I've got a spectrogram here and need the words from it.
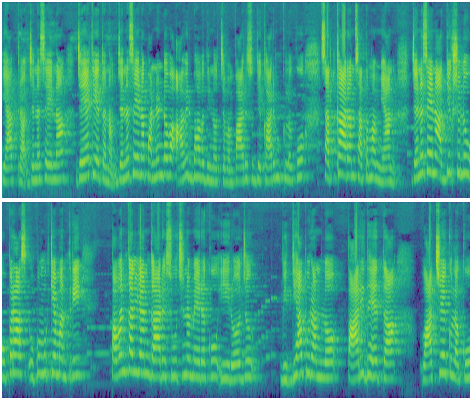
యాత్ర జనసేన జయకేతనం జనసేన పన్నెండవ ఆవిర్భావ దినోత్సవం పారిశుద్ధ్య కార్మికులకు సత్కారం సతమ మ్యాన్ జనసేన అధ్యక్షులు ఉపరాస్ ఉప ముఖ్యమంత్రి పవన్ కళ్యాణ్ గారి సూచన మేరకు ఈరోజు విద్యాపురంలో పారిధేత వాచేకులకు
